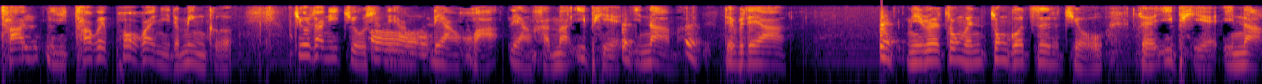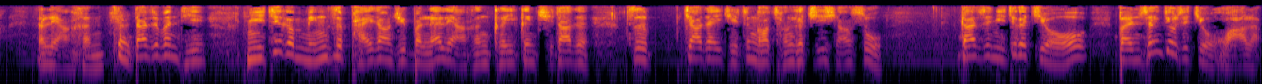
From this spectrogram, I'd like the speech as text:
它嗯以它会破坏你的命格。就算你九是两、哦。两划两横嘛，一撇嗯一捺嘛，嗯。对不对啊？嗯。你说中文中国字九，这一撇一捺呃两横嗯，但是问题，你这个名字排上去，本来两横可以跟其他的字加在一起，正好成一个吉祥数，但是你这个九本身就是九划了，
